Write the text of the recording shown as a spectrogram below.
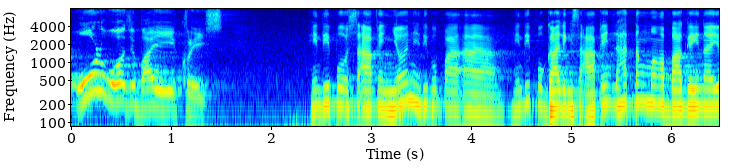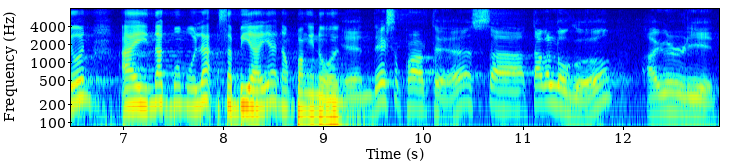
all was by grace. Hindi po sa akin yon, hindi po pa ah, hindi po galing sa akin. Lahat ng mga bagay na yon ay nagmumula sa biyaya ng Panginoon. And next part sa Tagalog I will read.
